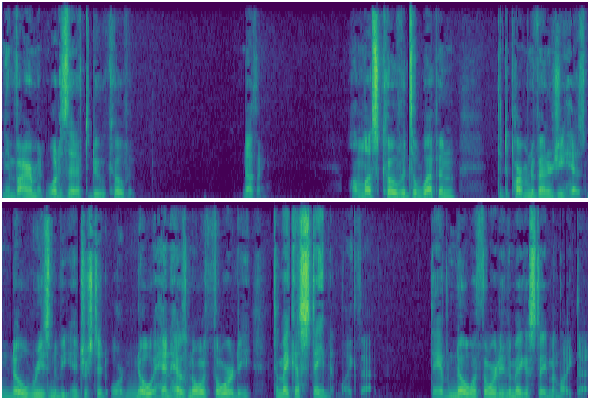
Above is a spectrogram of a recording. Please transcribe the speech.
Environment. What does that have to do with COVID? Nothing. Unless COVID's a weapon, the Department of Energy has no reason to be interested or no and has no authority to make a statement like that. They have no authority to make a statement like that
